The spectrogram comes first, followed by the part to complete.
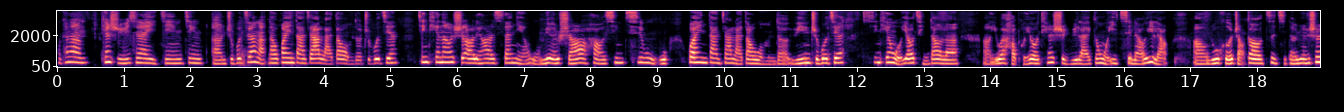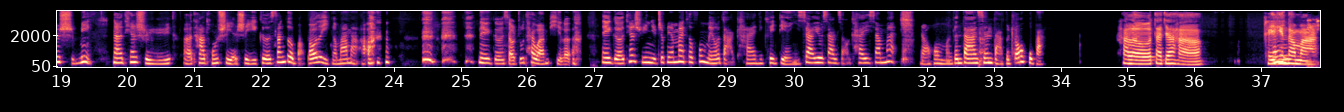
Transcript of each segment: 我看到天使鱼现在已经进嗯直播间了，那欢迎大家来到我们的直播间。今天呢是二零二三年五月十二号星期五，欢迎大家来到我们的语音直播间。今天我邀请到了啊一位好朋友天使鱼来跟我一起聊一聊啊如何找到自己的人生使命。那天使鱼啊，她同时也是一个三个宝宝的一个妈妈啊。那个小猪太顽皮了。那个天使鱼，你这边麦克风没有打开，你可以点一下右下角开一下麦，然后我们跟大家先打个招呼吧。Hello，大家好，可以听到吗？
